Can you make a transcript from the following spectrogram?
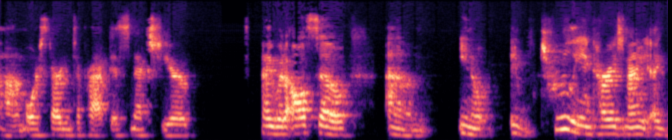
um, or starting to practice next year. I would also, um, you know, truly encourage, and I, I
